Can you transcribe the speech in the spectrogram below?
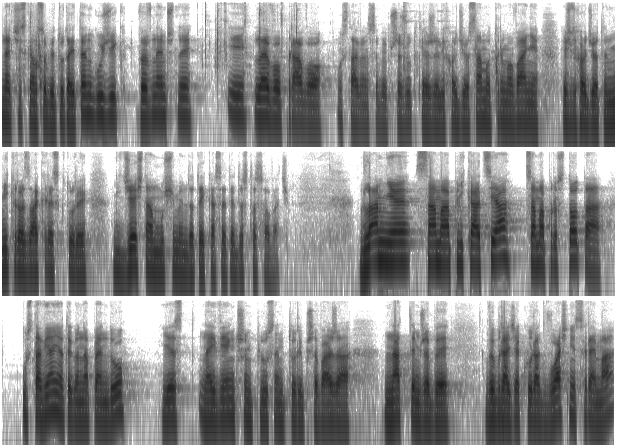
naciskam sobie tutaj ten guzik wewnętrzny i lewo, prawo ustawiam sobie przerzutkę, jeżeli chodzi o samo trymowanie, jeśli chodzi o ten mikrozakres, który gdzieś tam musimy do tej kasety dostosować. Dla mnie sama aplikacja, sama prostota ustawiania tego napędu jest największym plusem, który przeważa nad tym, żeby wybrać akurat właśnie SREMA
